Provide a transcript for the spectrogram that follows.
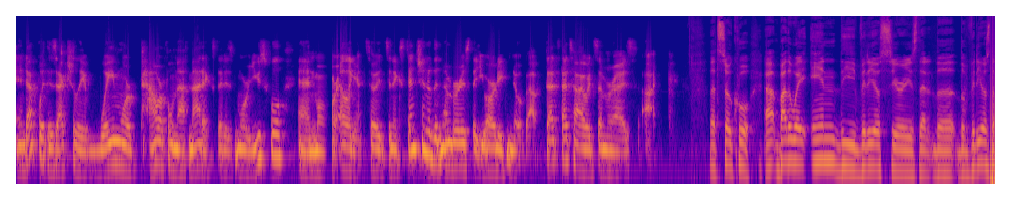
end up with is actually way more powerful mathematics that is more useful and more, more elegant. So it's an extension of the numbers that you already know about. That's that's how I would summarize I. That's so cool. Uh, by the way, in the video series that the the videos that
